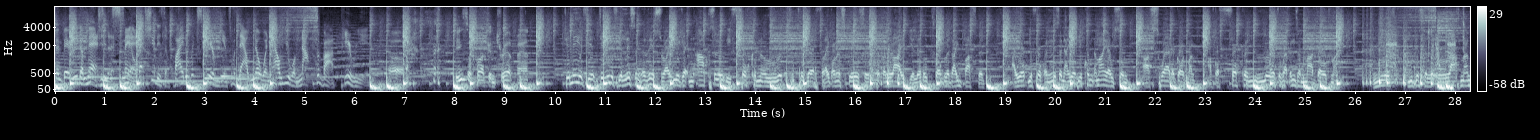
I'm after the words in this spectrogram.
and buried. Imagine the smell. That shit is a vital experience without knowing how you will not survive, period. Uh, he's a fucking trip, man. Jimmy, if you Jimmy, if you listen to this, right, you're getting absolutely fucking ripped to death, like on a spaces fucking live, you little troglodyte bastard. I hope you fucking listen, I hope you come to my house, son. I swear to God, man, I've got fucking loads of weapons and mad dogs, man. Mate, you just a little rat, man.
